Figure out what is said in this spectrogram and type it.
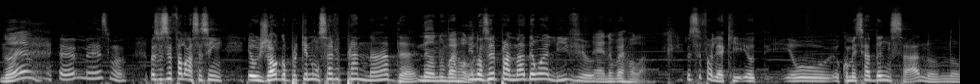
Não é? É mesmo. Mas se você falasse assim, eu jogo porque não serve pra nada. Não, não vai rolar. E não serve pra nada é um alívio. É, não vai rolar. Eu você falei aqui, eu, eu, eu comecei a dançar no, no-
